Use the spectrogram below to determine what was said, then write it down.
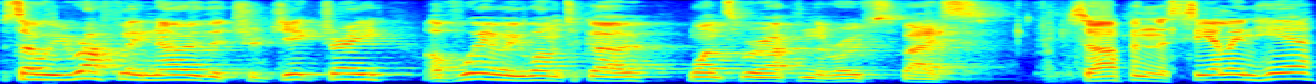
So we roughly know the trajectory of where we want to go once we're up in the roof space. So up in the ceiling here,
